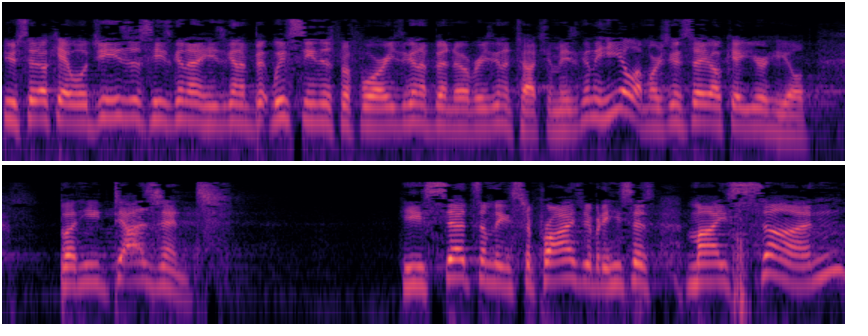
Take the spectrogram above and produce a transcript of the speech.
You said, okay, well, Jesus, he's gonna, he's gonna, we've seen this before. He's gonna bend over, he's gonna touch him, he's gonna heal him, or he's gonna say, okay, you're healed. But he doesn't. He said something surprising, but he says, my son,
